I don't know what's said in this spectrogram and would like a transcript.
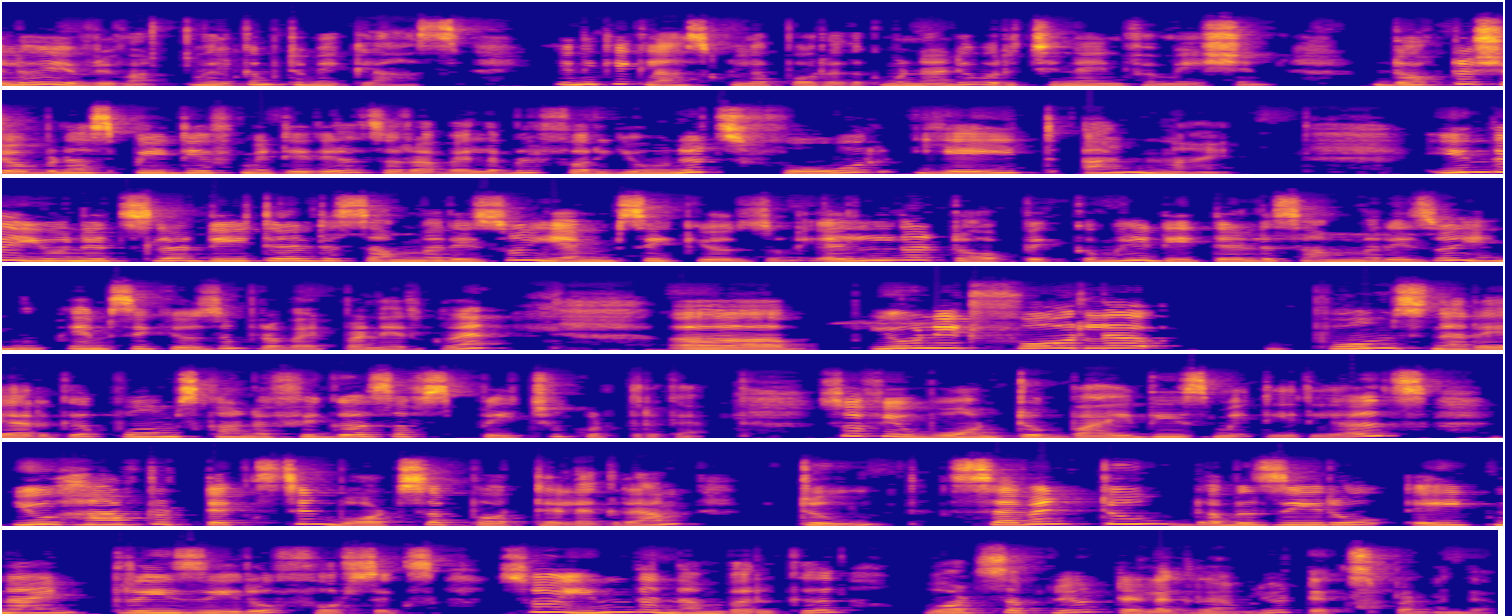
Hello everyone welcome to my class இன்னைக்கு கிளாஸ்க்குள்ளே போகிறதுக்கு முன்னாடி ஒரு சின்ன information doctor Shobana's PDF materials are available for units four eight and nine இந்த யூனிட்ஸில் டீட்டெயில்டு சம்மரிஸும் எம்சிக்யூஸும் எல்லா டாப்பிக்குமே டீட்டெயில்டு சம்மரிஸும் எம் எம்சிக்யூஸும் ப்ரொவைட் பண்ணியிருக்கிறேன் யூனிட் ஃபோரில் போம்ஸ் நிறைய இருக்கு. போம்ஸ்க்கான ஃபிகர்ஸ் ஆஃப் ஸ்பீச்சும் கொடுத்துருக்கேன். So if you want to buy these materials you have to text in WhatsApp or Telegram two seven two double zero eight nine three zero four six so இந்த நம்பருக்கு வாட்ஸ்அப்லேயும் டெலகிராம்லேயும் text பண்ணுங்க.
